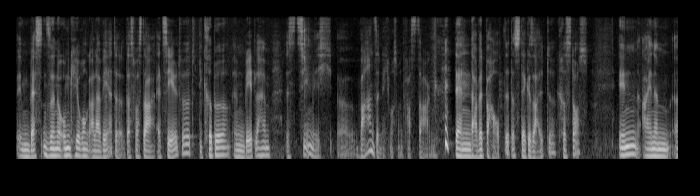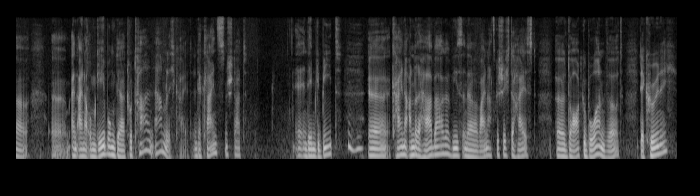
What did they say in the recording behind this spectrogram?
im besten Sinne Umkehrung aller Werte. Das, was da erzählt wird, die Krippe in Bethlehem, ist ziemlich äh, wahnsinnig, muss man fast sagen. Denn da wird behauptet, dass der Gesalbte Christus in, einem, äh, äh, in einer Umgebung der totalen Ärmlichkeit, in der kleinsten Stadt, äh, in dem Gebiet, mhm. äh, keine andere Herberge, wie es in der Weihnachtsgeschichte heißt, äh, dort geboren wird. Der König,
